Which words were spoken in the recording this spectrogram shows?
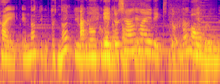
海、え、なんていう、私なんていうあブログえっ、と名だったっけ？上海歴となんていうブログ名？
